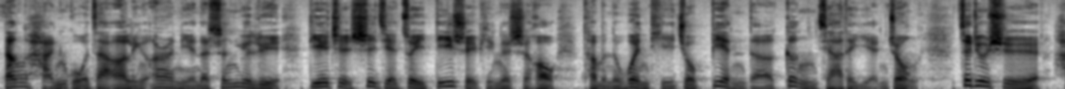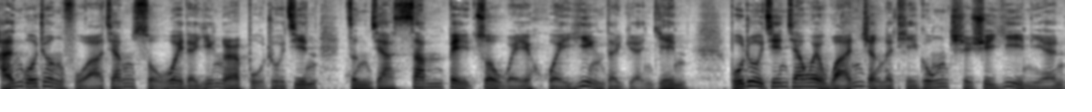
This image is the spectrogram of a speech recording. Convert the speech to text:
当韩国在二零二二年的生育率跌至世界最低水平的时候，他们的问题就变得更加的严重。这就是韩国政府啊将所谓的婴儿补助金增加三倍作为回应的原因。补助金将会完整的提供，持续一年。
